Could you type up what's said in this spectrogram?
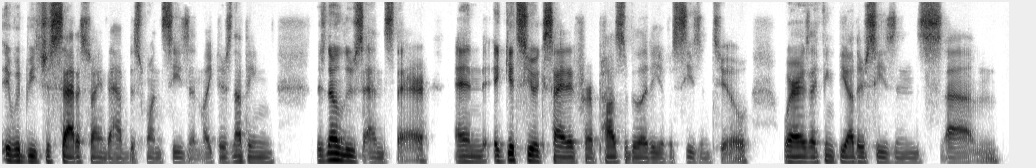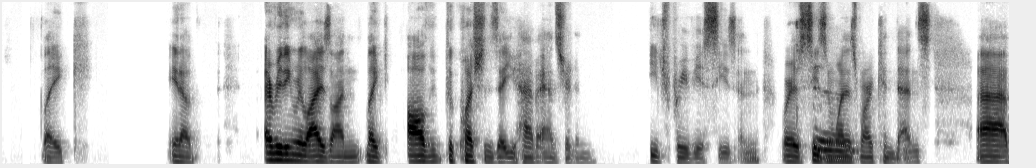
it would be just satisfying to have this one season like there's nothing there's no loose ends there and it gets you excited for a possibility of a season two. Whereas i think the other seasons um like you know everything relies on like all the questions that you have answered in each previous season whereas season one is more condensed. Uh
